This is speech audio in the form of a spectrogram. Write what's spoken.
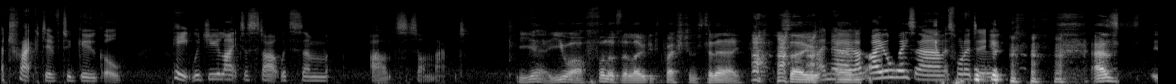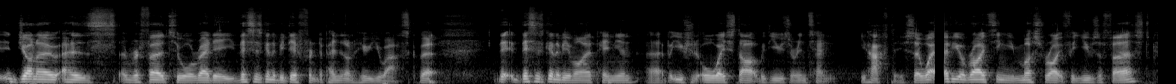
attractive to google pete would you like to start with some answers on that yeah, you are full of the loaded questions today. So I know um, I always am. It's what I do. as Jono has referred to already, this is going to be different depending on who you ask, but th- this is going to be my opinion. Uh, but you should always start with user intent. You have to. So whatever you're writing, you must write for user first.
